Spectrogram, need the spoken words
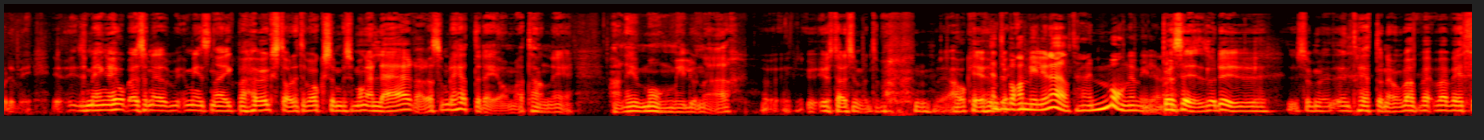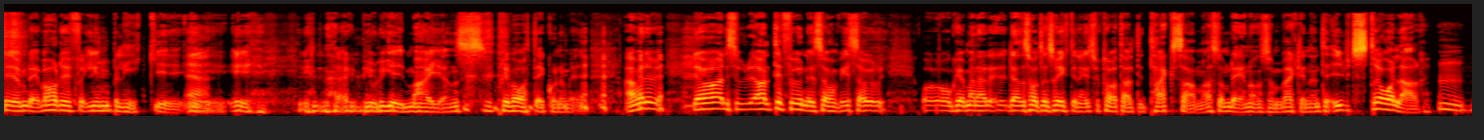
Och det, som hänger ihop, alltså när jag minns när jag gick på högstadiet, det var också så många lärare som det hette det om, att han är, han är mångmiljonär. Just det, som, ja, okay, hur, Inte bara miljonär, utan han är många miljonär. Precis, och du som en 13-åring, vad, vad- vet du om det? Vad har du för inblick i, Ja. i, i, i den här biologi, majens privatekonomi? Ja, men det, det, har liksom, det har alltid funnits som vissa, och, och, och jag menar, den sortens rykten är såklart alltid tacksamma som det är någon som verkligen inte utstrålar Mm.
